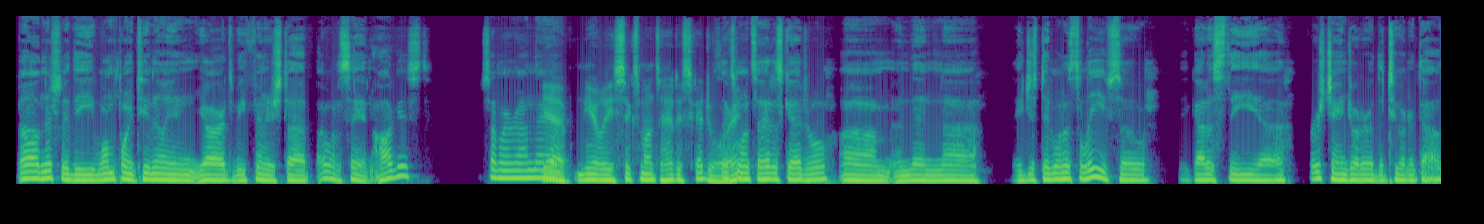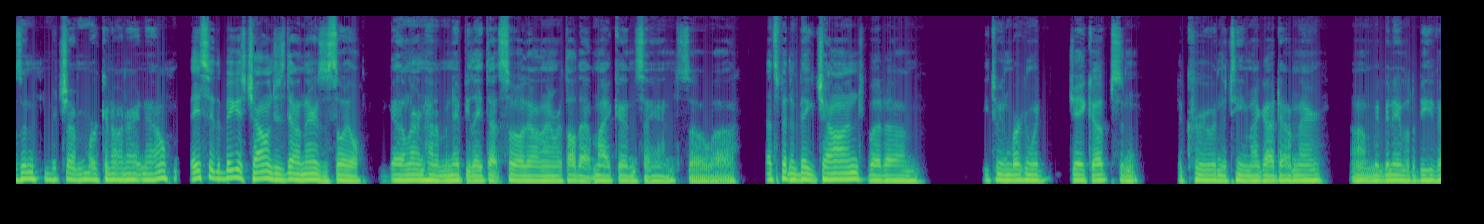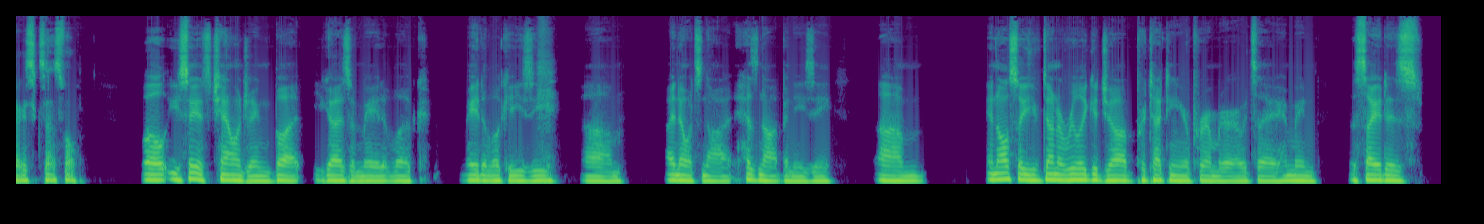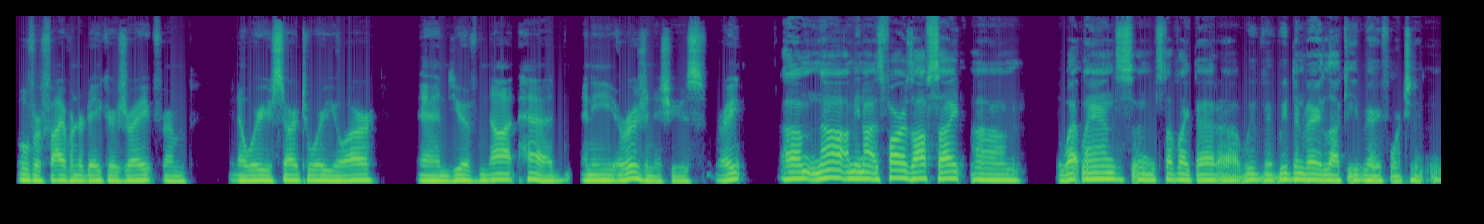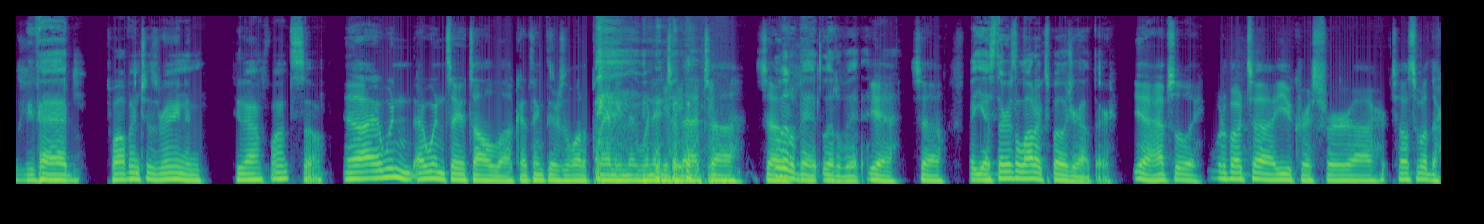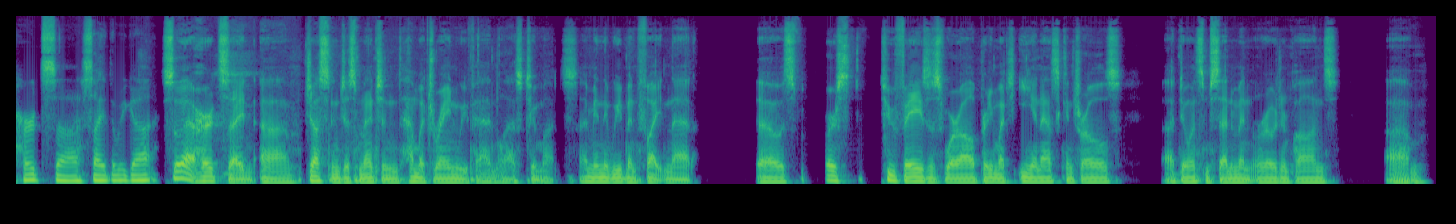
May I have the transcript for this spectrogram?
Well, initially the 1.2 million yards we finished up. I want to say in August, somewhere around there. Yeah, nearly six months ahead of schedule. six right? months ahead of schedule. Um, and then uh, they just didn't want us to leave, so they got us the uh, first change order of the 200,000, which I'm working on right now. Basically, the biggest challenge is down there is the soil. You got to learn how to manipulate that soil down there with all that mica and sand. So uh, that's been a big challenge. But um, between working with Jacobs and the crew and the team I got down there, um, we've been able to be very successful. Well, you say it's challenging, but you guys have made it look made it look easy. Um, I know it's not has not been easy. Um, and also you've done a really good job protecting your perimeter. I would say. I mean, the site is over 500 acres, right, from you know where you start to where you are, and you have not had any erosion issues, right? Um, no, I mean, as far as offsite, um, the wetlands and stuff like that, uh, we've we've been very lucky, very fortunate. We've had 12 inches rain in two and a half months, so Uh, I wouldn't I wouldn't say it's all luck. I think there's a lot of planning that went into that. Uh, so a little bit, a little bit. yeah. So But yes, there is a lot of exposure out there. Yeah, absolutely. What about uh, you, Chris? For uh, tell us about the Hertz uh, site that we got. So that Hertz site, Uh, Justin just mentioned how much rain we've had in the last two months. I mean, we've been fighting that. Those first two phases were all pretty much ENS controls, uh, doing some sediment erosion ponds. Um,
